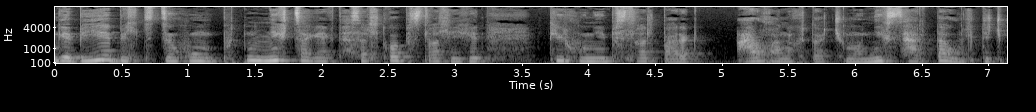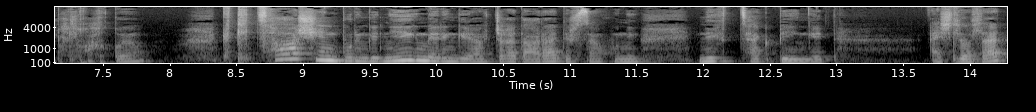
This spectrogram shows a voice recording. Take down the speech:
ингээ бие бэлтцсэн хүн бүтэн нэг цаг яг тасралтгүй бяцлал хийхэд тэр хүний бяцлал бараг 10 хоногтой ч юм уу нэг сардаа үлдэж болох байхгүй юу Гэтэл цоо шин бүр ингээд нийгмээр ингээд явж байгаад ороод ирсэн хүнийг нэг цаг би ингээд ажилуулад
